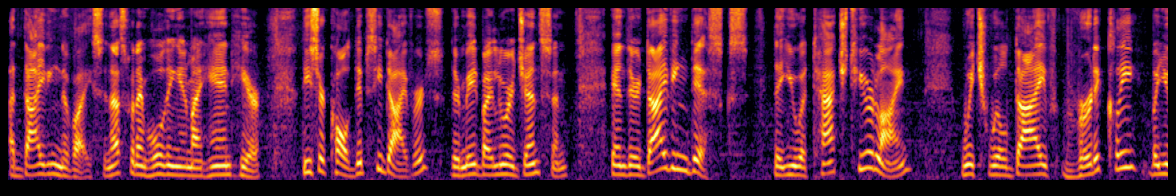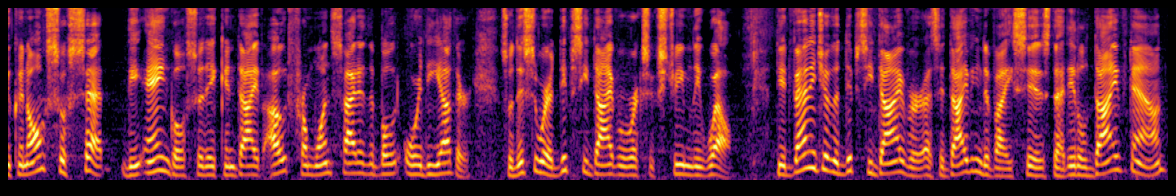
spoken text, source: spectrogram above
a diving device, and that's what I'm holding in my hand here. These are called Dipsy Divers. They're made by Luhr Jensen, and they're diving discs that you attach to your line which will dive vertically, but you can also set the angle so they can dive out from one side of the boat or the other. So this is where a Dipsy diver works extremely well. The advantage of the Dipsy diver as a diving device is that it'll dive down,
